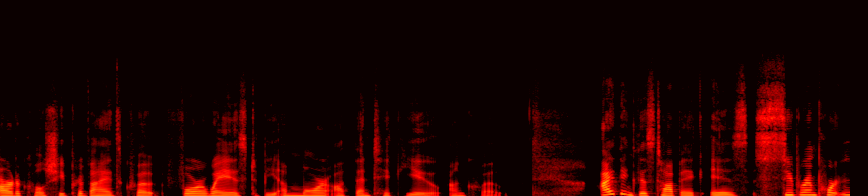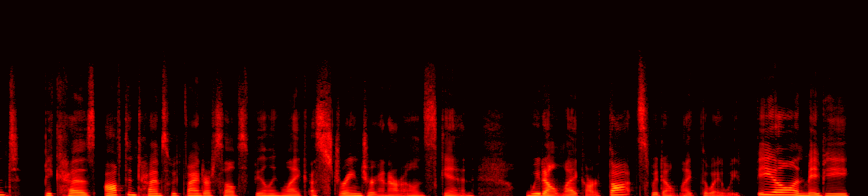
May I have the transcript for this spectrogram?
article, she provides, quote, four ways to be a more authentic you, unquote. I think this topic is super important because oftentimes we find ourselves feeling like a stranger in our own skin. We don't like our thoughts, we don't like the way we feel, and maybe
